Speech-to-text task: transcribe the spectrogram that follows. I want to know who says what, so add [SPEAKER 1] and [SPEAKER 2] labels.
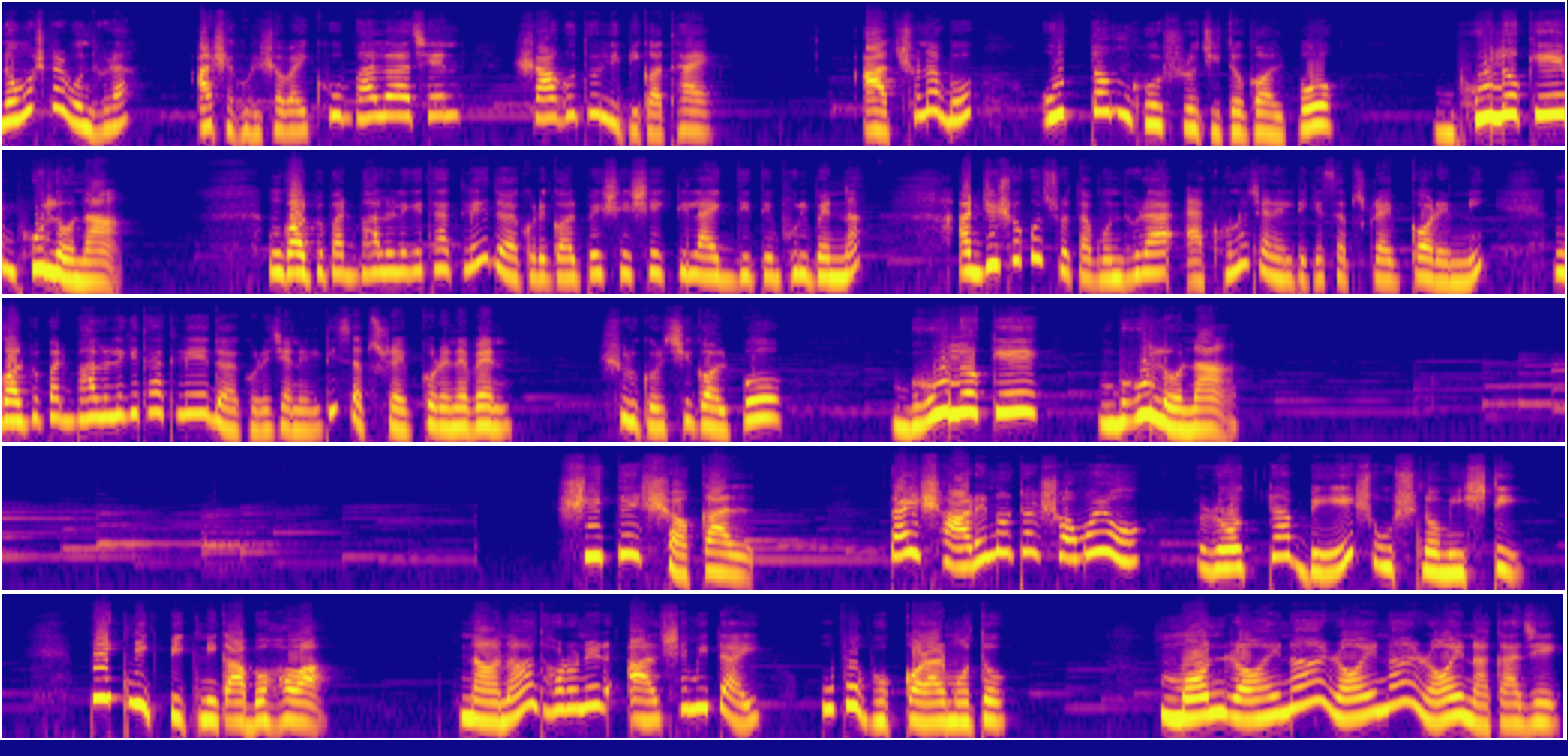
[SPEAKER 1] নমস্কার বন্ধুরা, আশা করি সবাই খুব ভালো আছেন। স্বাগত লিপিকথায়। আজ শোনাব উত্তম ঘোষ রচিত গল্প, ভুলোকে ভুলো না। গল্প পাঠ ভালো লেগে থাকলে দয়া করে গল্পের শেষে একটি লাইক দিতে ভুলবেন না। আর যে সকল শ্রোতা বন্ধুরা এখনও চ্যানেলটিকে সাবস্ক্রাইব করেননি, গল্প পাঠ ভালো লেগে থাকলে দয়া করে চ্যানেলটি সাবস্ক্রাইব করে নেবেন। শুরু করছি গল্প, ভুলোকে ভুলো না। শীতের সকাল। তাই সাড়ে নটার সময়ও রোদটা বেশ উষ্ণ মিষ্টি। পিকনিক পিকনিক আবহাওয়া। নানা ধরনের আলসেমিটাই উপভোগ করার মতো। মন রয় না রয় না রয় না কাজে।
